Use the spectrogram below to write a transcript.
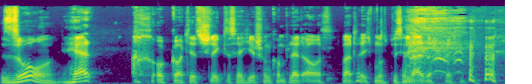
So, Herr. Oh Gott, jetzt schlägt es ja hier schon komplett aus. Warte, ich muss ein bisschen leiser sprechen.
